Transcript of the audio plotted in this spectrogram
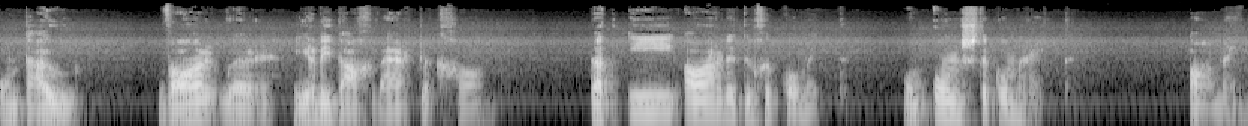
onthou waaroor hierdie dag werklik gaan. Dat U aarde toe gekom het om ons te kom red. Amen.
